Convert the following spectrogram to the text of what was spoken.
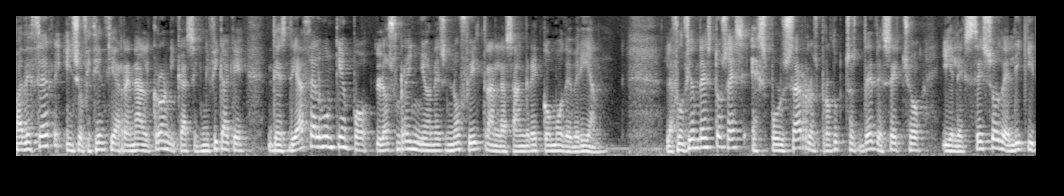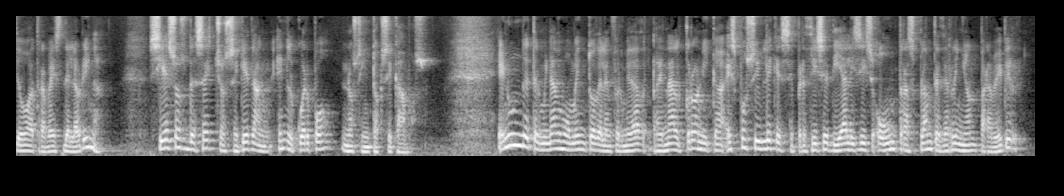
Padecer insuficiencia renal crónica significa que desde hace algún tiempo los riñones no filtran la sangre como deberían. La función de estos es expulsar los productos de desecho y el exceso de líquido a través de la orina. Si esos desechos se quedan en el cuerpo, nos intoxicamos. En un determinado momento de la enfermedad renal crónica es posible que se precise diálisis o un trasplante de riñón para vivir.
